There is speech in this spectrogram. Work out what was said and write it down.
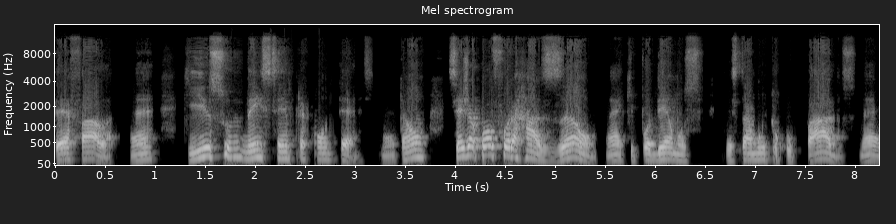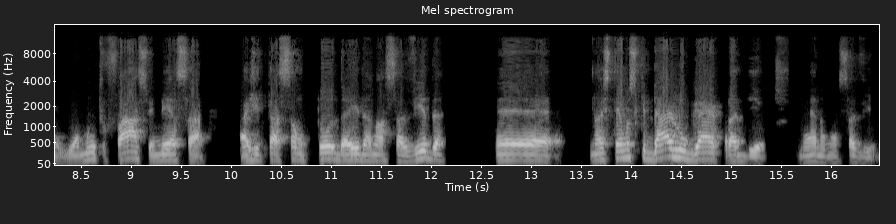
até fala, né, que isso nem sempre acontece. Né? Então, seja qual for a razão né, que podemos estar muito ocupados, né, e é muito fácil em meio a essa agitação toda aí da nossa vida, é, nós temos que dar lugar para Deus né, na nossa vida.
